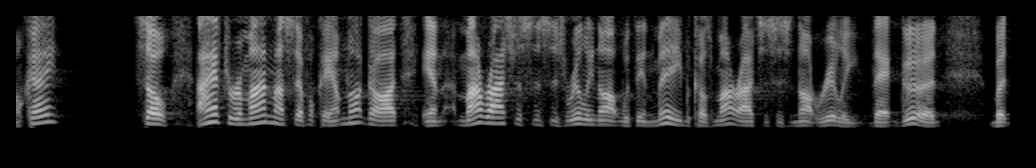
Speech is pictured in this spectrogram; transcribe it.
Okay? So I have to remind myself, okay, I'm not God, and my righteousness is really not within me because my righteousness is not really that good, but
